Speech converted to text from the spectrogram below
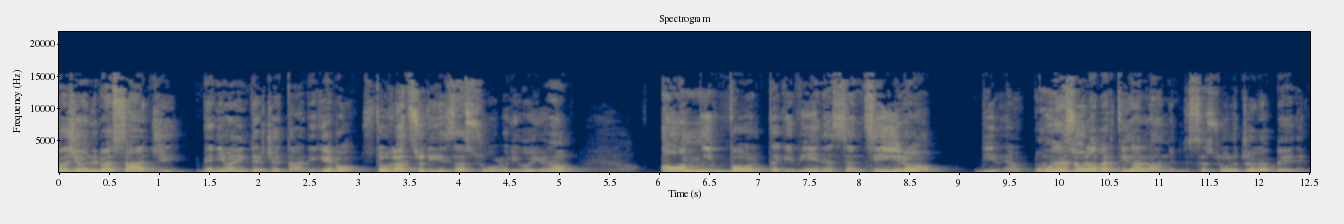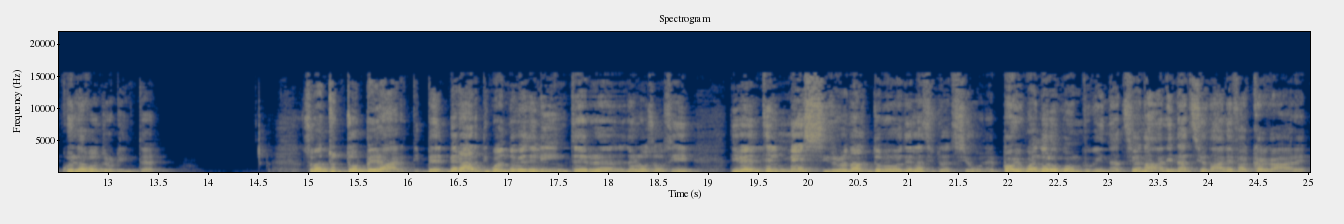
facevano i passaggi, venivano intercettati. Che poi, sto cazzo di Sassuolo, dico io, no? Ogni volta che viene a San Siro, una sola partita all'anno il Sassuolo gioca bene, quella contro l'Inter. Soprattutto Berardi. Be- Berardi quando vede l'Inter, non lo so, si diventa il Messi, il Ronaldo della situazione. Poi quando lo convoca in nazionale, in nazionale fa cagare.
